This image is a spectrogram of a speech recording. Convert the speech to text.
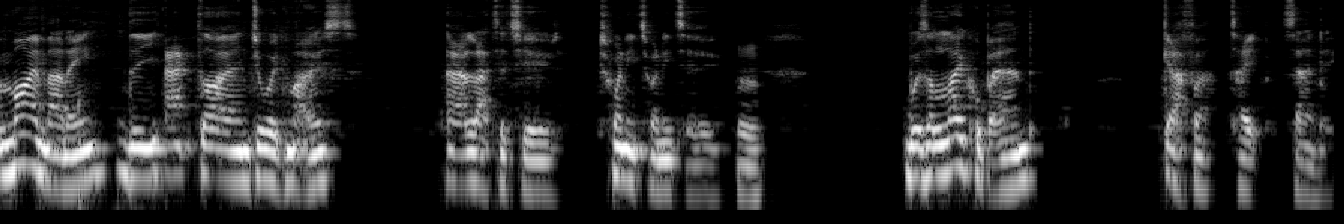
For my money, the act that I enjoyed most at Latitude 2022 Hmm. was a local band, Gaffa Tape Sandy.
